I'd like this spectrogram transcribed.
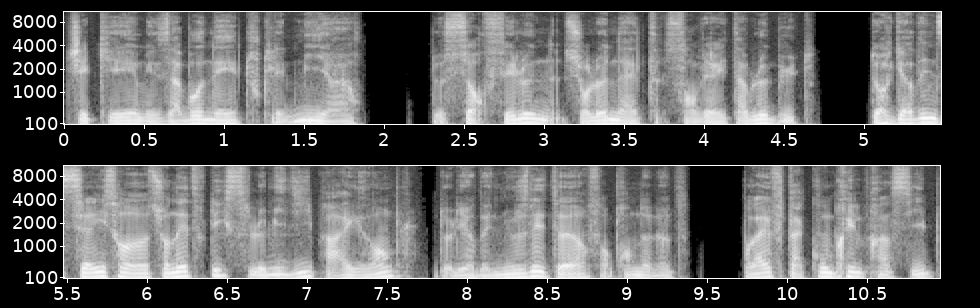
checker mes abonnés toutes les demi-heures, de surfer sur le net sans véritable but, de regarder une série sur, Netflix le midi par exemple, de lire des newsletters sans prendre de notes. Bref, t'as compris le principe.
